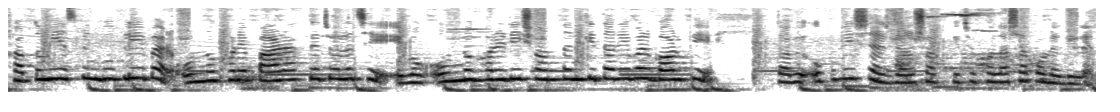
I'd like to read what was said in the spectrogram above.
সপ্তমী ইয়াসমিন বুবলি এবার অন্য ঘরে পা রাখতে চলেছে এবং অন্য ঘরেরই সন্তান কি তার এবার গর্ভে? তবে উপবিশ্বাস যেন সবকিছু খোলাসা করে দিলেন।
